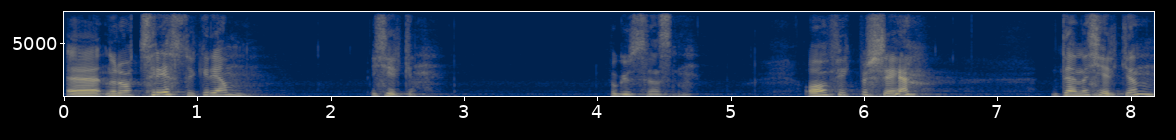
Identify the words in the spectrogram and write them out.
eh, når det var tre stykker igjen i kirken på gudstjenesten. Og han fikk beskjed denne kirken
